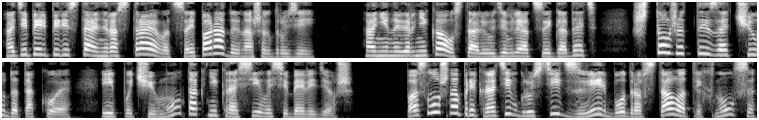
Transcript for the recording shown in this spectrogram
А теперь перестань расстраиваться и порадуй наших друзей. Они наверняка устали удивляться и гадать, что же ты за чудо такое и почему так некрасиво себя ведешь». Послушно прекратив грустить, зверь бодро встал, отряхнулся,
